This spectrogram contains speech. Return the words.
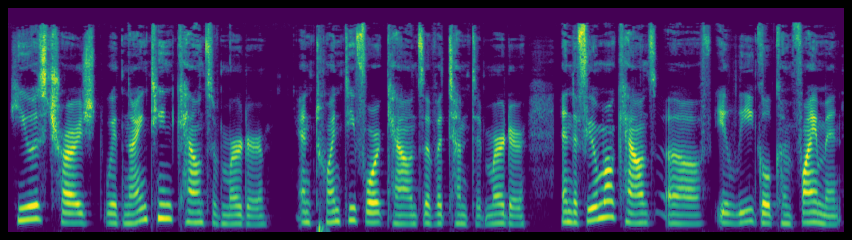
he was charged with 19 counts of murder and 24 counts of attempted murder, and a few more counts of illegal confinement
